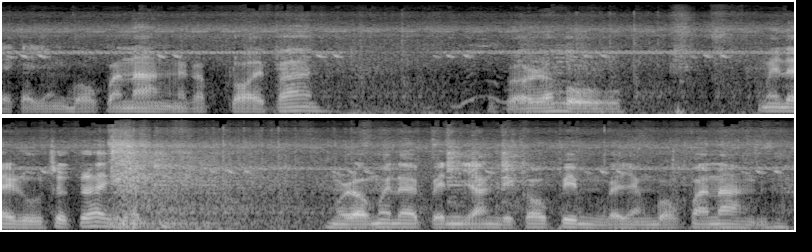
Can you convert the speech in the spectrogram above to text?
แต่ก็ยังบอกปานังนะครับปล่อยป้านเพราะเราไม่ได้รู้สึกไรครับเราไม่ได้เป็นอย่างที่เขาพิมพ์ก็ยังบอกปานังนะ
